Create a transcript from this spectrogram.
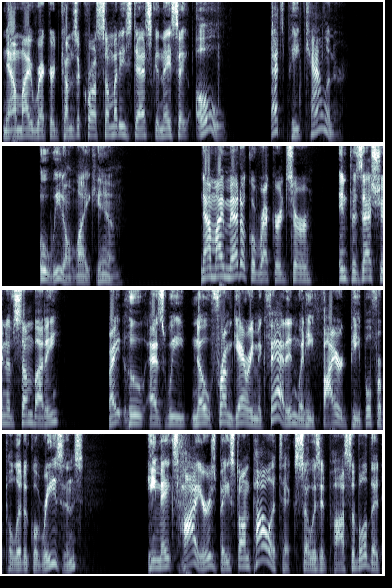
now my record comes across somebody's desk and they say, oh, that's Pete Kaliner. Oh, we don't like him. Now my medical records are in possession of somebody, right, who, as we know from Garry McFadden, when he fired people for political reasons, he makes hires based on politics. So is it possible that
